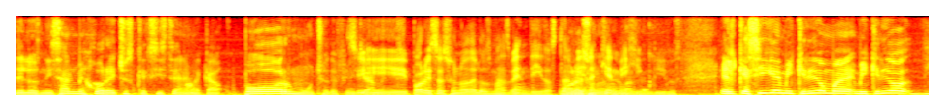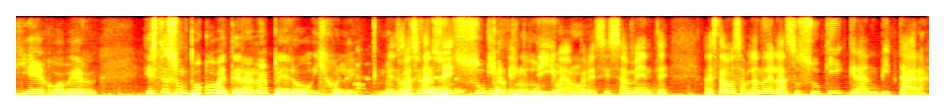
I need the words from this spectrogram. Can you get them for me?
de los Nissan mejor hechos que existen en el mercado. Por mucho, Sí, definitivamente. y por eso es uno de los más vendidos Por también eso aquí uno en de los más México. vendidos. El que sigue, mi querido, mi querido Diego, a ver, este es un poco veterana, pero híjole, me es parece que es un super producto, precisamente. Estamos hablando de la Suzuki Gran Vitara.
